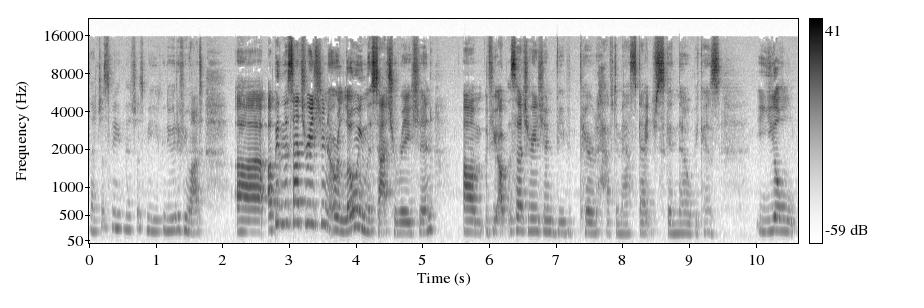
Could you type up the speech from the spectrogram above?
That's just me. That's just me. You can do it if you want. Uh, upping the saturation or lowering the saturation. Um, if you up the saturation, be prepared to have to mask out your skin though, because you'll,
